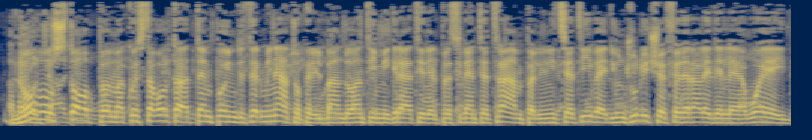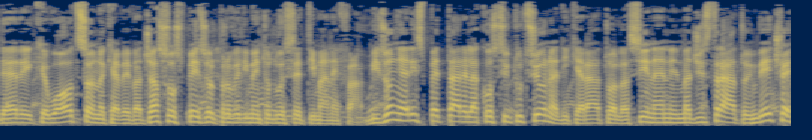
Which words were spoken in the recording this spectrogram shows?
Nuovo stop, ma questa volta a tempo indeterminato per il bando anti-immigrati del presidente Trump. L'iniziativa è di un giudice federale delle Hawaii, Derek Watson, che aveva già sospeso il provvedimento due settimane fa. Bisogna rispettare la Costituzione, ha dichiarato alla CNN il magistrato. Invece,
